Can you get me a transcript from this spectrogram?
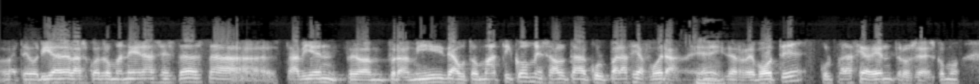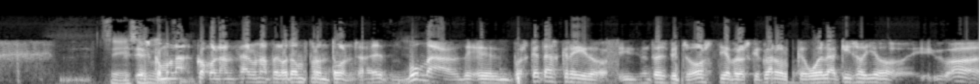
la teoría de las cuatro maneras esta está, está bien, pero, a- pero a mí de automático me salta culpar hacia afuera ¿eh? Y de rebote culpar hacia adentro. O sea, es como Sí, es, como, la- como lanzar una pelota a un frontón, ¿sabes? ¡Bumba! De- eh, pues ¿qué te has creído? Y entonces pienso, hostia, pero es que claro, lo que huele aquí soy yo. Y, ah,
